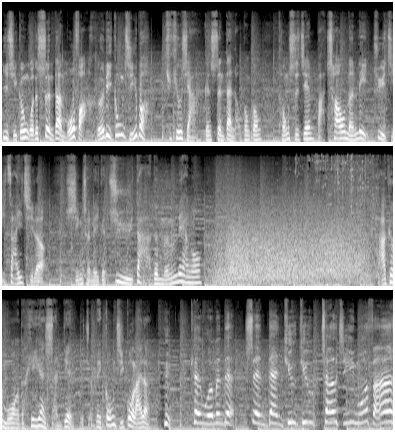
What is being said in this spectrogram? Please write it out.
一起跟我的圣诞魔法合力攻击吧！”QQ 侠跟圣诞老公公同时间把超能力聚集在一起了，形成了一个巨大的能量哦。达克魔王的黑暗闪电也准备攻击过来了。哼，看我们的圣诞 QQ 超级魔法！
